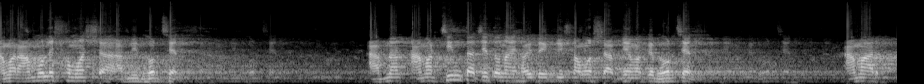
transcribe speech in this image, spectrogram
আমার আমলের সমস্যা আপনি ধরছেন। আপনার, আমার চিন্তা চেতনায় হয়তো একটু সমস্যা আপনি আমাকে ধরছেন। আমার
